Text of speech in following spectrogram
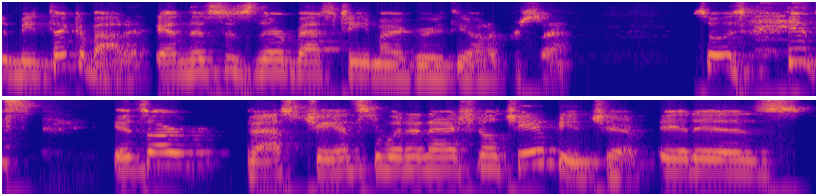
I mean think about it. And this is their best team. I agree with you 100. percent So it's, it's it's our best chance to win a national championship. It is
